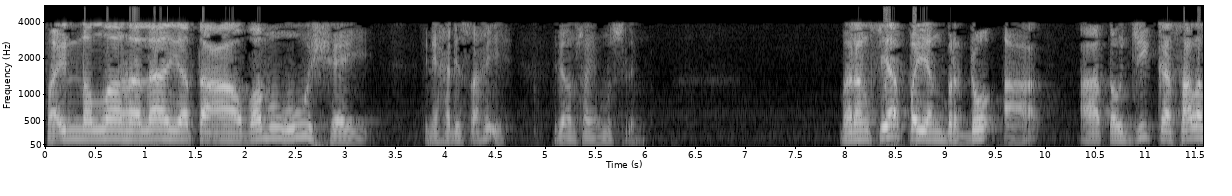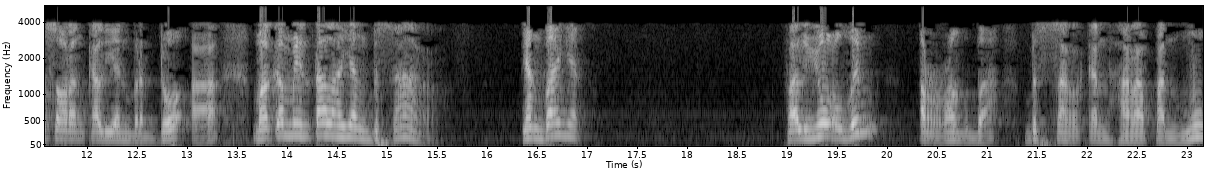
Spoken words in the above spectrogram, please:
fa inna Allah la yata'adhamuhu syai. Ini hadis sahih di dalam sahih Muslim. Barang siapa yang berdoa atau jika salah seorang kalian berdoa, maka mintalah yang besar, yang banyak. Fal yu'zim ar-ragbah. Besarkan harapanmu,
